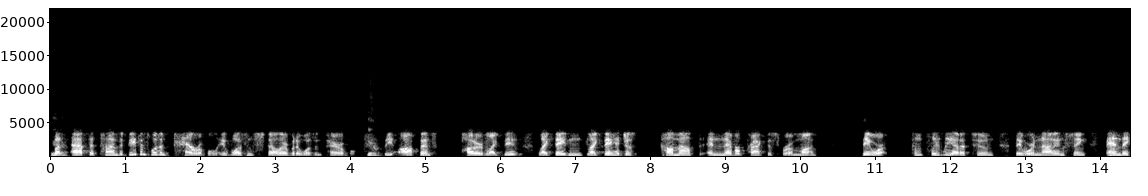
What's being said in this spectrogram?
But at the time, the defense wasn't terrible. It wasn't stellar, but it wasn't terrible. Yeah. The offense puttered like they like they like they had just come out and never practiced for a month. They were completely out of tune. They were not in sync, and they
